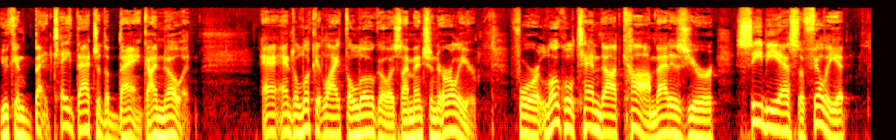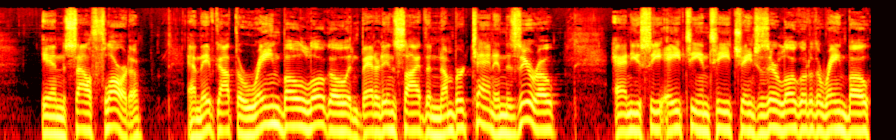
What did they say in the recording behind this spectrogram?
You can ba- take that to the bank. I know it and, and to look at like the logo, as I mentioned earlier, for local10.com. That is your CBS affiliate in South Florida. And they've got the rainbow logo embedded inside the number 10 in the zero and you see AT&T changes their logo to the rainbow.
